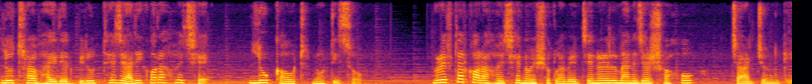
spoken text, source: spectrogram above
লুথরা ভাইদের বিরুদ্ধে জারি করা হয়েছে লুক আউট নোটিশও গ্রেফতার করা হয়েছে নৈশ ক্লাবের জেনারেল ম্যানেজার সহ চারজনকে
